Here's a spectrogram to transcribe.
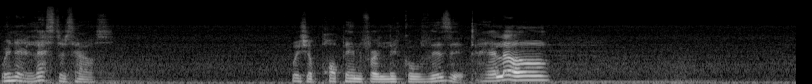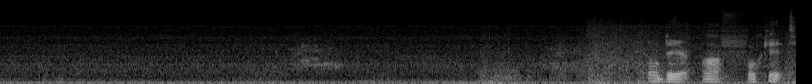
We're near Lester's house. We should pop in for a little visit. Hello! Oh dear. Ah, fuck it.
